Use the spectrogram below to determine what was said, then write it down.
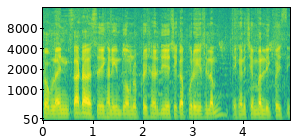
সব লাইন কাটা আছে। এখানে কিন্তু আমরা প্রেশার দিয়ে চেক আপ করে গেছিলাম। এখানে চেম্বার লিক পাইছি।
